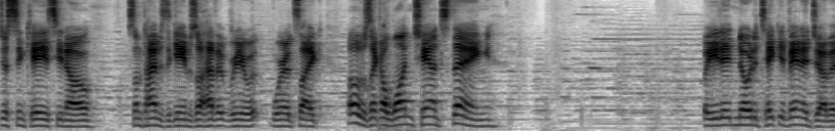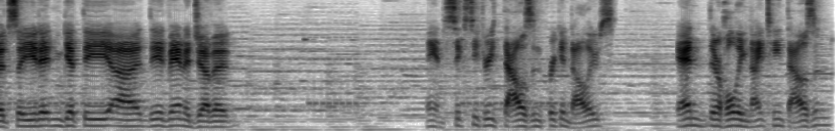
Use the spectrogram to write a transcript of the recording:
Just in case, you know, sometimes the games will have it where, where it's like, oh, it was like a one chance thing. But you didn't know to take advantage of it, so you didn't get the uh, the advantage of it. Man, 63,000 freaking dollars? And they're holding 19,000?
